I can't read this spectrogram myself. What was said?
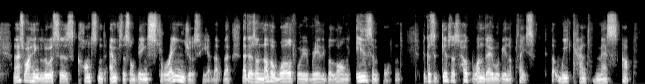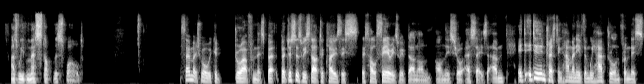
And that's why I think Lewis's constant emphasis on being strangers here, that, that, that, there's another world where we really belong, is important because it gives us hope one day we'll be in a place that we can't mess up as we've messed up this world. So much more we could draw out from this, but but just as we start to close this this whole series we've done on on these short essays, um, it, it is interesting how many of them we have drawn from this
